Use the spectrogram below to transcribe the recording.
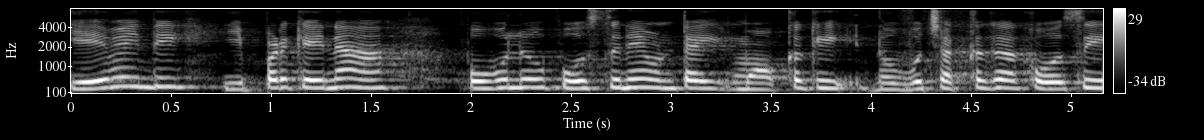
ఏమైంది? ఇప్పటికైనా పువ్వులు పూస్తూనే ఉంటాయి మొక్కకి. నువ్వు చక్కగా కోసి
